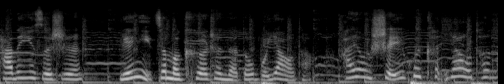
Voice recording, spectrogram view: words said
他的意思是。”连你这么磕碜的都不要他，还有谁会肯要他呢？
